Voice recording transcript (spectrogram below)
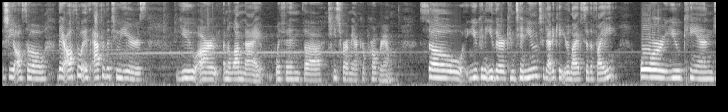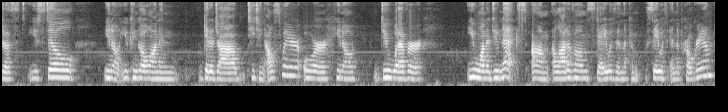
she also, there also is after the two years, you are an alumni within the Teach for America program. So you can either continue to dedicate your lives to the fight or you can just you still you know you can go on and get a job teaching elsewhere or you know do whatever you want to do next. Um, a lot of them stay within the stay within the program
